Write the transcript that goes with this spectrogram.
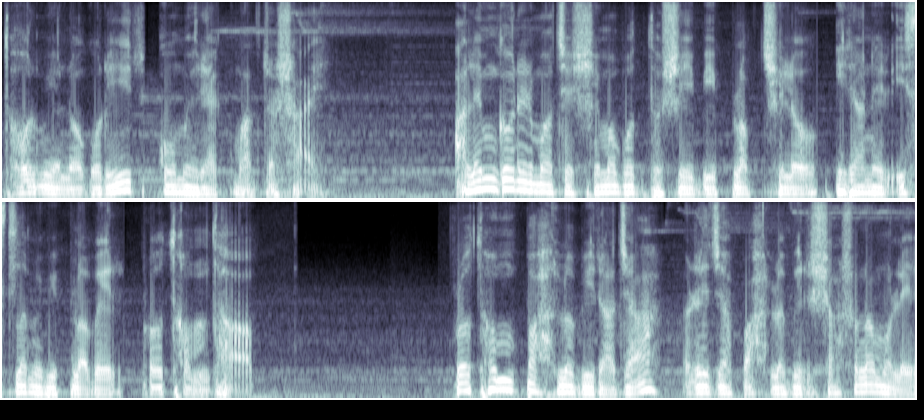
ধর্মীয় নগরীর কোমের এক মাদ্রাসায়। আলেমগণের মাঝে সীমাবদ্ধ সেই বিপ্লব ছিল ইরানের ইসলামী বিপ্লবের প্রথম ধাপ। প্রথম পাহলবি রাজা রেজা পাহলবির শাসনামলে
